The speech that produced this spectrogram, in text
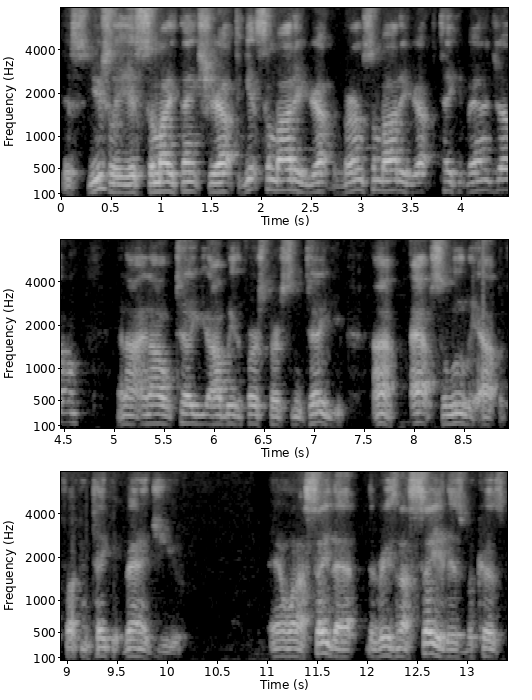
It's usually if somebody thinks you're out to get somebody, you're out to burn somebody, you're out to take advantage of them. And I and I will tell you, I'll be the first person to tell you, I'm absolutely out to fucking take advantage of you. And when I say that, the reason I say it is because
